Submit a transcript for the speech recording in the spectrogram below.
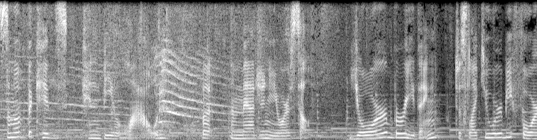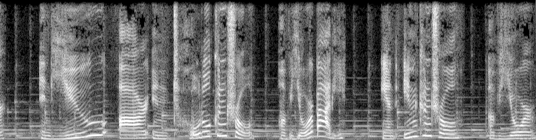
Some of the kids can be loud, but imagine yourself. You're breathing just like you were before, and you are in total control of your body and in control of your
